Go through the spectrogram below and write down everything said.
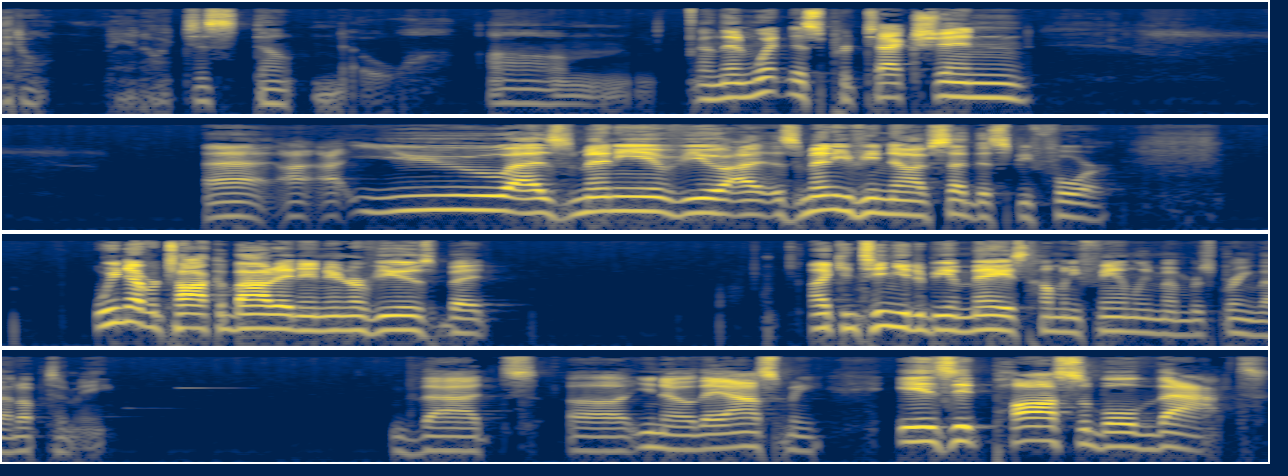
I don't, you know, I just don't know. Um, and then witness protection. Uh, I, you, as many of you, as many of you know, I've said this before. We never talk about it in interviews, but I continue to be amazed how many family members bring that up to me. that, uh, you know, they ask me, is it possible that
